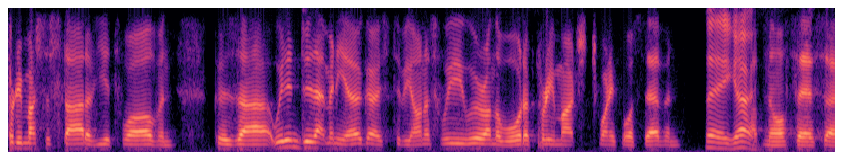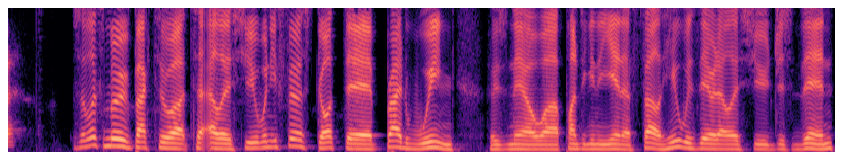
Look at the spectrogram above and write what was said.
pretty much the start of year 12, and because uh, we didn't do that many ergos, to be honest, we, we were on the water pretty much 24/7 there you go. up north there. So So let's move back to uh, to LSU. When you first got there, Brad Wing, who's now uh, punting in the NFL, he was there at LSU just then.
